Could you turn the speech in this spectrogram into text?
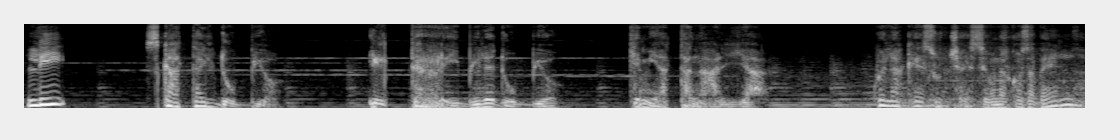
lì scatta il dubbio. Il terribile dubbio che mi attanaglia. Quella che è successa è una cosa bella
